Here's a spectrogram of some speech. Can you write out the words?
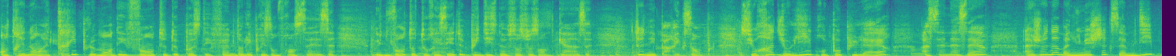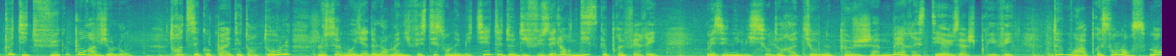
entraînant un triplement des ventes de post FM dans les prisons françaises. Une vente autorisée depuis 1975. Tenez par exemple, sur Radio Libre Populaire, à Saint-Nazaire, un jeune homme animait chaque samedi Petite fugue pour un violon. Ses copains étaient en tôle, le seul moyen de leur manifester son amitié était de diffuser leur disque préféré. Mais une émission de radio ne peut jamais rester à usage privé. Deux mois après son lancement,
